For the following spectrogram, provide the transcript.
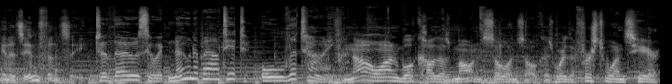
in its infancy. To those who had known about it all the time. From now on, we'll call those mountains so and so because we're the first ones here.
